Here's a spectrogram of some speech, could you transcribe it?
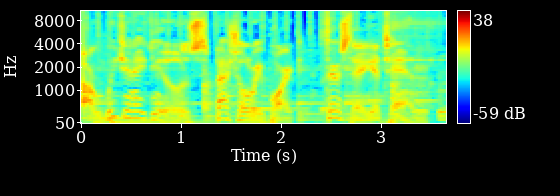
A Region 8 News special report, Thursday at 10.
